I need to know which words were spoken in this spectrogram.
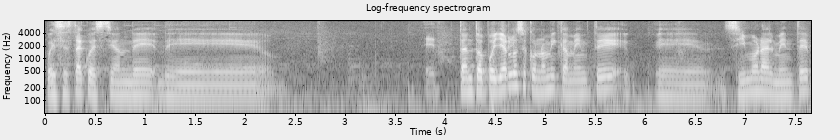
pues esta cuestión de, de eh, tanto apoyarlos económicamente, eh, sí moralmente,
